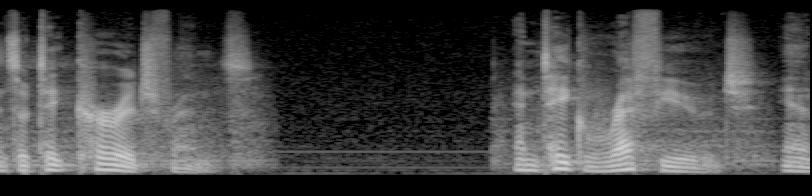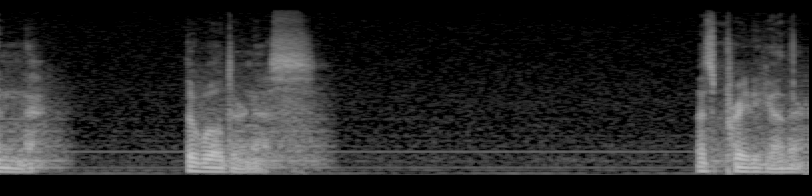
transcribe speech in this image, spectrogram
And so take courage, friends, and take refuge in the wilderness. Let's pray together.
